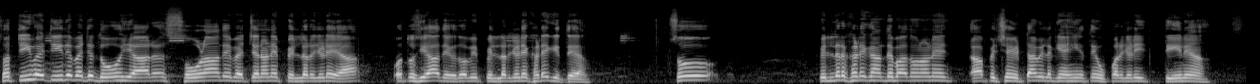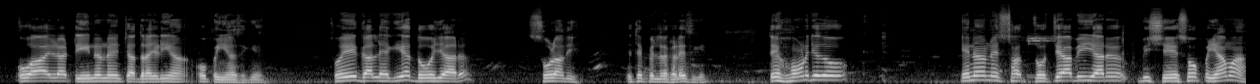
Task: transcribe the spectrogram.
ਸੋ 30 ਬਾਈ 30 ਦੇ ਵਿੱਚ 2016 ਦੇ ਵਿੱਚ ਇਹਨਾਂ ਨੇ ਪਿੱਲਰ ਜਿਹੜੇ ਆ, ਉਹ ਤੁਸੀਂ ਆਹ ਦੇਖ ਦਿਓ ਵੀ ਪਿੱਲਰ ਜਿਹੜੇ ਖੜੇ ਕੀਤੇ ਆ। ਸੋ ਪਿੱਲਰ ਖੜੇ ਕਰਨ ਦੇ ਬਾਅਦ ਉਹਨਾਂ ਨੇ ਆ ਪਿੱਛੇ ਇੱਟਾਂ ਵੀ ਲੱਗੀਆਂ ਸੀ ਤੇ ਉੱਪਰ ਜਿਹੜੀ ਟੀਨ ਆ, ਉਹ ਆ ਜਿਹੜਾ ਟੀਨ ਨੇ ਚਾਦਰਾਂ ਜਿਹੜੀਆਂ, ਉਹ ਪਈਆਂ ਸੀਗੀਆਂ। ਸੋ ਇਹ ਗੱਲ ਹੈਗੀ ਆ 2016 ਦੀ, ਜਿੱਥੇ ਪਿੱਲਰ ਖੜੇ ਸੀਗੇ। ਤੇ ਹੁਣ ਜਦੋਂ ਇਹਨਾਂ ਨੇ ਸ- ਸੋਚਿਆ ਵੀ ਯਾਰ ਵੀ 650ਵਾਂ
